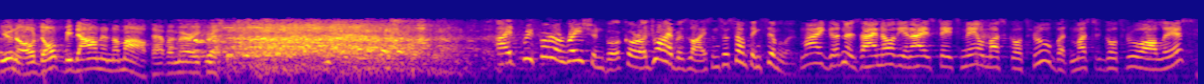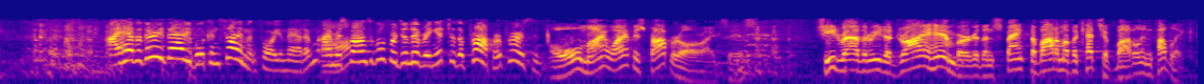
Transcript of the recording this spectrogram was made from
you know, don't be down in the mouth. Have a Merry Christmas. I'd prefer a ration book or a driver's license or something similar. My goodness, I know the United States mail must go through, but must it go through all this? I have a very valuable consignment for you, madam. I'm responsible for delivering it to the proper person. Oh, my wife is proper, all right, sis. She'd rather eat a dry hamburger than spank the bottom of a ketchup bottle in public.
